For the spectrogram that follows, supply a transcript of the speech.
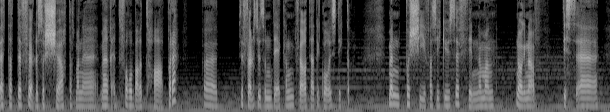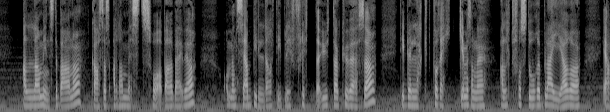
vet at det føles så skjørt at man er, man er redd for å bare ta på det. Det føles ut som det kan føre til at det går i stykker. Men på Skifa-sykehuset finner man noen av disse aller minste barna, Gazas aller mest sårbare babyer, og man ser bilder av at de blir flytta ut av kuvøser. De blir lagt på rekke med sånne altfor store bleier, og ja,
